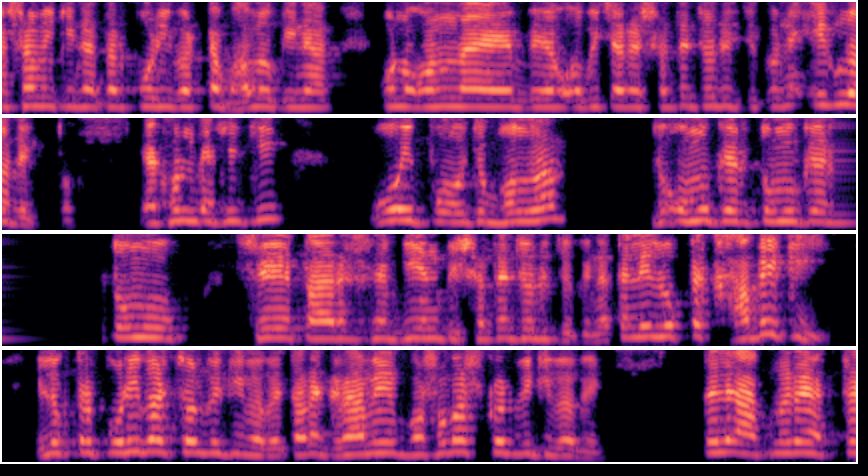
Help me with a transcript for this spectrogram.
আসামি কিনা, তার পরিবারটা ভালো কিনা, কোন অন্যায় অবিচারের সাথে জড়িত কিনা, এগুলো দেখতো। এখন দেখি কি, ওই বললাম যে অমুকের তমুকের তমুক, সে তার বিএনপির সাথে জড়িত কিনা। তাহলে এই লোকটা খাবে কি? এই লোকটার পরিবার চলবে কীভাবে? তারা গ্রামে বসবাস করবে কীভাবে? তাহলে আপনারা একটা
